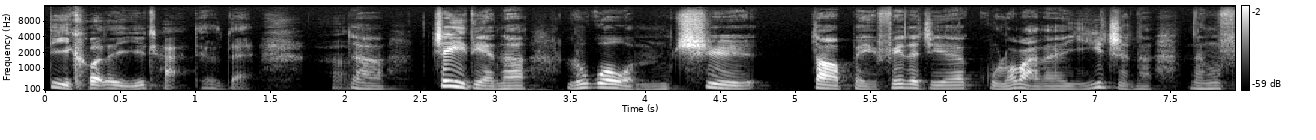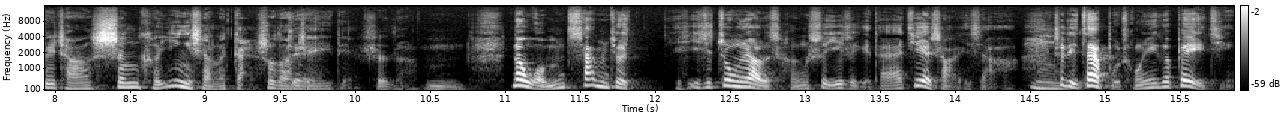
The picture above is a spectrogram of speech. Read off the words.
帝国的遗产，对不对？啊、这一点呢，如果我们去到北非的这些古罗马的遗址呢，能非常深刻印象的感受到这一点。是的，嗯，那我们下面就一些重要的城市遗址给大家介绍一下啊。嗯这里再补充一个背景，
